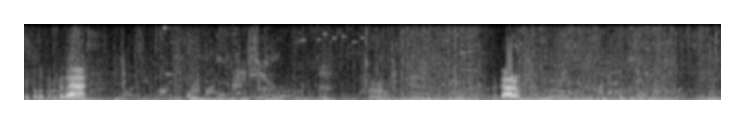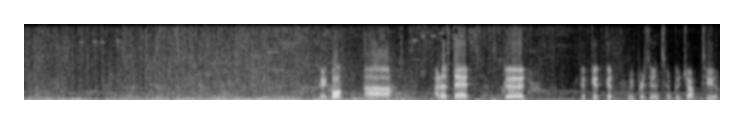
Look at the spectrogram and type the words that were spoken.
Keep a looking for that. Got him. Okay, cool. Uh, Ana's dead. Good. Good, good, good. Reaper's doing some good job too.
